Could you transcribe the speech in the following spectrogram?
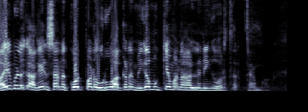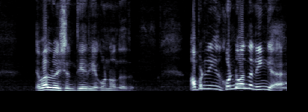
பைபிளுக்கு அகைன்ஸ்டான கோட்பாடை உருவாக்கின மிக முக்கியமான ஆளில் நீங்கள் ஒருத்தர். ஆமாம் எவால்வேஷன் தியரியை கொண்டு வந்தது. அப்படி நீங்கள் கொண்டு வந்த நீங்கள்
